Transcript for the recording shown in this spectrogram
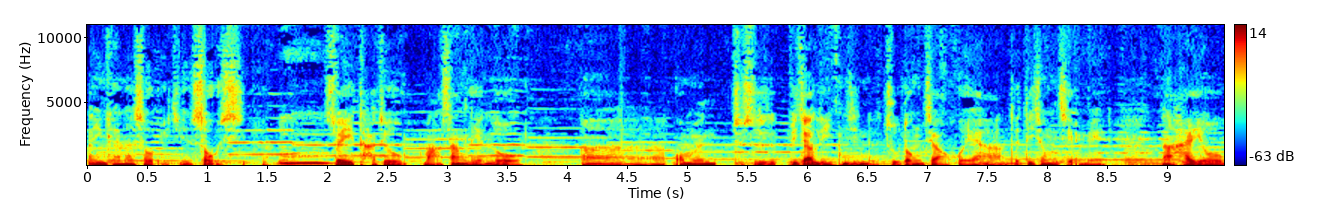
她应该那时候已经受洗了，嗯，所以她就马上联络。呃，我们就是比较邻近的竹东教会啊的弟兄姐妹，那还有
